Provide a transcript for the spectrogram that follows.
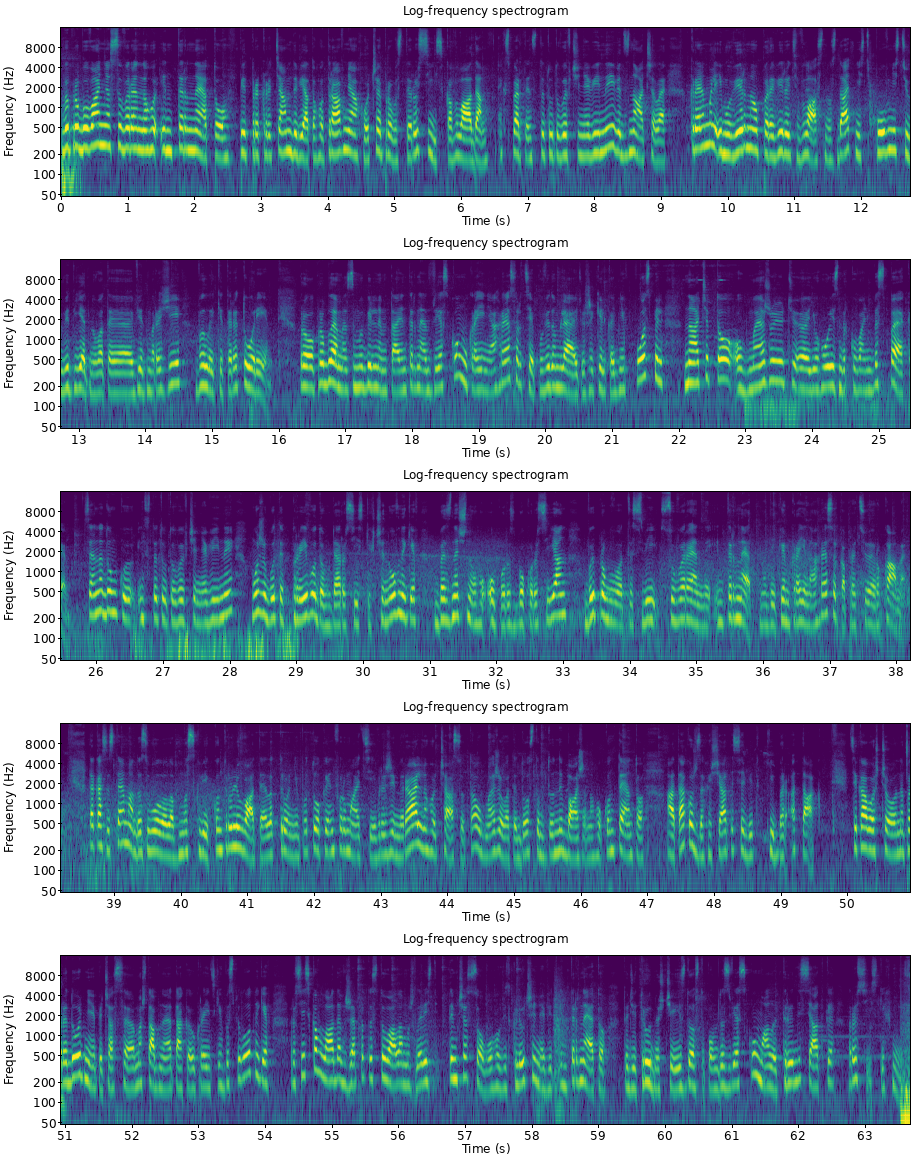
Випробування суверенного інтернету під прикриттям 9 травня хоче провести російська влада. Експерти інституту вивчення війни відзначили, Кремль ймовірно перевірить власну здатність повністю від'єднувати від мережі великі території. Про проблеми з мобільним та інтернет-зв'язком Україні-агресорці повідомляють уже кілька днів поспіль, начебто обмежують е, його із міркувань безпеки. Це на думку інституту вивчення війни може бути приводом для російських чиновників без значного опору з боку росіян випробувати свій суверенний інтернет, над яким країна-агресорка працює роками. Така система дозволила б Москві контролювати електронні потоки інформації в режимі реального часу та обмежувати доступ до небажаного контенту, а також захищатися від кібератак. Цікаво, що напередодні під час масштабної атаки українських безпілотників російська влада вже протестувала можливість тимчасового відключення від інтернету. Тоді труднощі із доступом до зв'язку мали три десятки російських міст.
